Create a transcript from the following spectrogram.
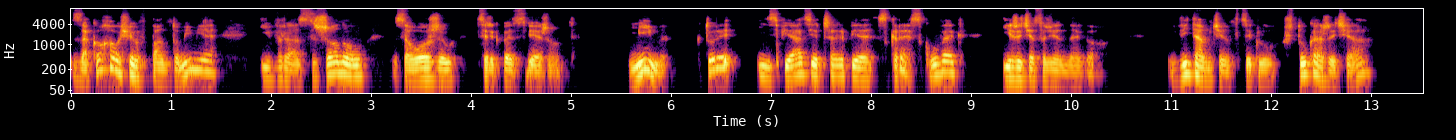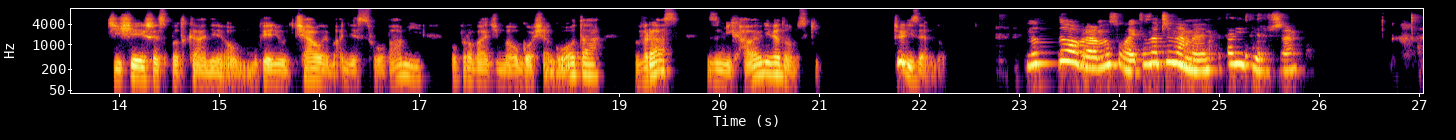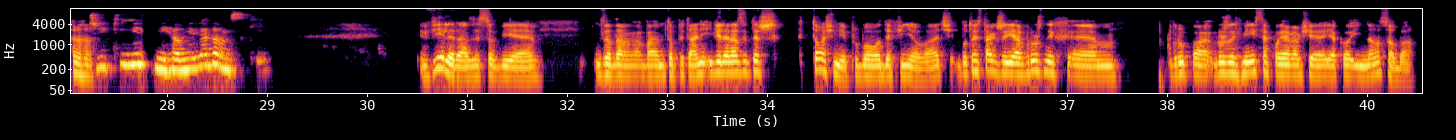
zakochał się w pantomimie i wraz z żoną założył cyrk bez zwierząt. Mim, który inspirację czerpie z kreskówek i życia codziennego. Witam Cię w cyklu Sztuka Życia. Dzisiejsze spotkanie o mówieniu ciałem, a nie słowami poprowadzi Małgosia Głota wraz z Michałem Niewiadomskim, czyli ze mną. No dobra, no słuchaj, to zaczynamy. Pytanie pierwsze. Czyli kim jest Michał Niewiadomski? Wiele razy sobie zadawałem to pytanie i wiele razy też ktoś mnie próbował definiować, bo to jest tak, że ja w różnych grupach, w różnych miejscach pojawiam się jako inna osoba.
